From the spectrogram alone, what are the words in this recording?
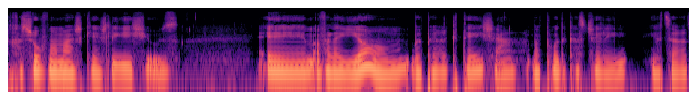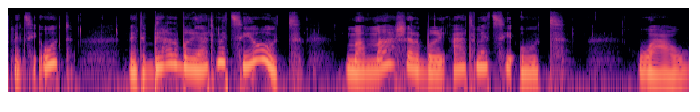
חשוב ממש כי יש לי אישיוז. אמ, אבל היום, בפרק 9, בפודקאסט שלי, יוצרת מציאות, נדבר על בריאת מציאות. ממש על בריאת מציאות. וואו.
